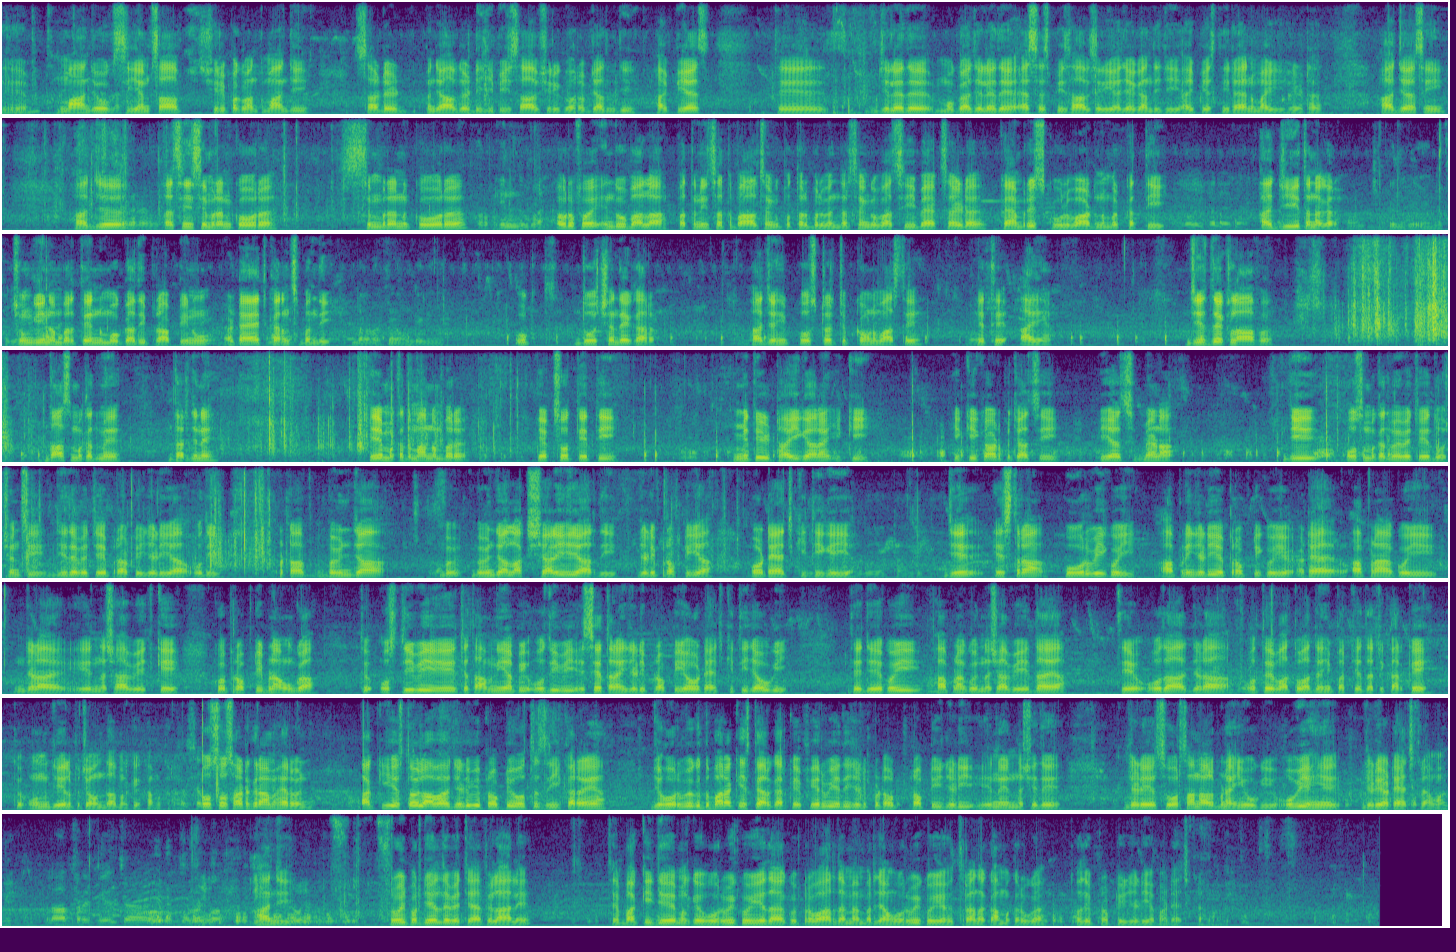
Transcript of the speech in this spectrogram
ਇਹ ਮਾਨਯੋਗ ਸੀਐਮ ਸਾਹਿਬ ਸ਼੍ਰੀ ਭਗਵੰਤ ਮਾਨ ਜੀ ਸਾਡੇ ਪੰਜਾਬ ਦੇ ਡੀਜੀਪੀ ਸਾਹਿਬ ਸ਼੍ਰੀ ਗੌਰਵ ਜਾਦਵ ਜੀ ਆਈਪੀਐਸ ਤੇ ਜ਼ਿਲ੍ਹੇ ਦੇ ਮੋਗਾ ਜ਼ਿਲ੍ਹੇ ਦੇ ਐਸਐਸਪੀ ਸਾਹਿਬ ਸ਼੍ਰੀ ਅਜੇ ਗਾਂਧੀ ਜੀ ਆਈਪੀਐਸ ਦੀ ਰਹਿਨਮਾਈ ਹੇਠ ਅੱਜ ਅਸੀਂ ਅੱਜ ਅਸੀਂ ਸਿਮਰਨ ਕੌਰ ਸਿਮਰਨ ਕੌਰ ਹਿੰਦੂ ਵਾਲਾ ਉਰਫ ਇੰਦੂ ਬਾਲਾ ਪਤਨੀ ਸਤਪਾਲ ਸਿੰਘ ਪੁੱਤਰ ਬਲਵਿੰਦਰ ਸਿੰਘ ਵਾਸੀ back side Cambridge school ward number 31 Ajit Nagar. ਚੁੰਗੀ number 3 Moga ਦੀ ਪ੍ਰਾਪਰਟੀ ਨੂੰ ਅਟੈਚ ਕਰਨ ਸੰਬੰਧੀ। ਉਕਤ ਦੋਸ਼ੀਆਂ ਦੇ ਘਰ। ਅੱਜ ਅਸੀਂ ਪੋਸਟਰ ਚਿਪਕਾਉਣ ਵਾਸਤੇ ਇੱਥੇ ਆਏ ਹਾਂ। ਜਿਸ ਦੇ ਖਿਲਾਫ 10 ਮੁਕਦਮੇ ਦਰਜ ਨੇ। ਇਹ ਮੁਕਦਮਾ ਨੰਬਰ 133 ਮਿਤੀ 28/11/21 2185 ਪੀਐਸ ਮਹਿਣਾ ਦੀ ਉਸ ਮੁਕਦਮੇ ਵਿੱਚ ਇਹ ਦੋਸ਼ਣ ਸੀ, ਜਿਹਦੇ ਵਿੱਚ ਇਹ ਪ੍ਰਾਪਰਟੀ ਜਿਹੜੀ ਆ ਉਹਦੀ ਪਟਾ 52 ਬ- 52 ਲੱਖ 46 ਹਜ਼ਾਰ ਦੀ ਜਿਹੜੀ ਪ੍ਰਾਪਰਟੀ ਆ, ਉਹ ਅਟੈਚ ਕੀਤੀ ਗਈ ਆ। ਜੇ ਇਸ ਤਰ੍ਹਾਂ ਹੋਰ ਵੀ ਕੋਈ ਆਪਣੀ ਜਿਹੜੀ ਇਹ ਪ੍ਰਾਪਰਟੀ ਕੋਈ ਅਟੈ ਆਪਣਾ ਕੋਈ ਜਿਹੜਾ ਇਹ ਨਸ਼ਾ ਵੇਚ ਕੇ ਕੋਈ ਪ੍ਰਾਪਰਟੀ ਬਣਾਊਗਾ, ਤੇ ਉਸ ਦੀ ਵੀ ਇਹ ਚੇਤਾਵਨੀ ਆ ਵੀ ਉਹਦੀ ਵੀ ਇਸੇ ਤਰ੍ਹਾਂ ਹੀ ਜਿਹੜੀ ਪ੍ਰਾਪਰਟੀ ਆ, ਉਹ ਅਟੈਚ ਕੀਤੀ ਜਾਊਗੀ। ਤੇ ਜੇ ਕੋਈ ਆਪਣਾ ਕੋਈ ਨਸ਼ਾ ਵੇਚਦਾ ਆ ਤੇ ਉਹਦਾ ਜਿਹੜਾ ਉੱਤੇ ਵੱਧ ਤੋਂ ਵੱਧ ਅਸੀਂ ਪਰਚੇ ਦਰਜ ਕਰਕੇ ਤੇ ਉਹਨੂੰ ਜੇਲ੍ਹ ਪਹੁੰਚਾਉਣ ਦਾ ਮਤਲਬ ਕਿ ਕੰਮ ਕਰਾਂਗੇ। 260 ਗ੍ਰਾਮ ਹੈਰੋਇਨ। ਬਾਕੀ ਇਸ ਤੋਂ ਇਲਾਵਾ ਜਿਹੜੀ ਵੀ ਪ੍ਰਾਪਰਟੀ ਉਹ ਤਸਦੀਕ ਕਰ ਰਹੇ ਆ ਜੋ ਹੋਰ ਵੀ ਕੋਈ ਦੁਬਾਰਾ ਕੇਸ ਤਿਆਰ ਕਰਕੇ ਫਿਰ ਵੀ ਇਹਦੀ ਜਿਹੜੀ ਪ੍ਰਾਪਰਟੀ ਜਿਹੜੀ ਇਹਨੇ ਨਸ਼ੇ ਦੇ ਜਿਹੜੇ ਸੋਰਸਾਂ ਨਾਲ ਬਣਾਈ ਹੋਊਗੀ ਉਹ ਵੀ ਅਸੀਂ ਜਿਹੜੇ ਅਟੈਚ ਕਰਾਵਾਂਗੇ। ਫਿਲਹਾਲ ਸਰ ਜੇਲ੍ਹ ਚ ਹਾਂਜੀ। ਫਿਰੋਜ਼ਪੁਰ ਜੇਲ੍ਹ ਦੇ ਵਿੱਚ ਹੈ ਫਿਲਹਾਲ ਇਹ। ਤੇ ਬਾਕੀ ਜੇ ਮਤਲਬ ਕਿ ਹੋਰ ਵੀ ਕੋਈ ਇਹਦਾ ਕੋਈ ਪਰਿਵਾਰ ਦਾ ਮੈਂਬਰ ਜਾਂ ਹੋਰ ਵੀ ਕੋਈ ਇਸ ਤਰ੍ਹਾਂ ਦਾ ਕੰਮ ਕਰੂਗਾ ਉਹਦੀ ਪ੍ਰਾਪਰਟੀ ਜਿਹੜੀ ਆਪਾਂ ਅਟੈਚ ਕਰਾਵਾਂਗੇ।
